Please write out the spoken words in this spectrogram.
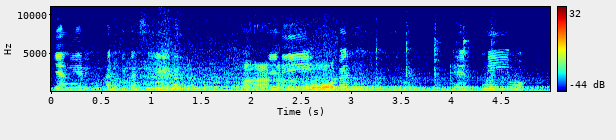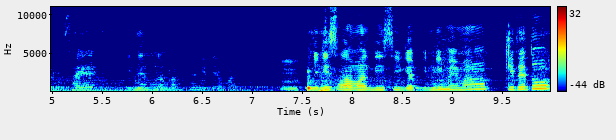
yang ngirim bukan kita sih Aha. jadi oh, kan ya, ini saya tidak menambahkan gitu ya mas Hmm. jadi selama di sigap ini memang kita tuh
